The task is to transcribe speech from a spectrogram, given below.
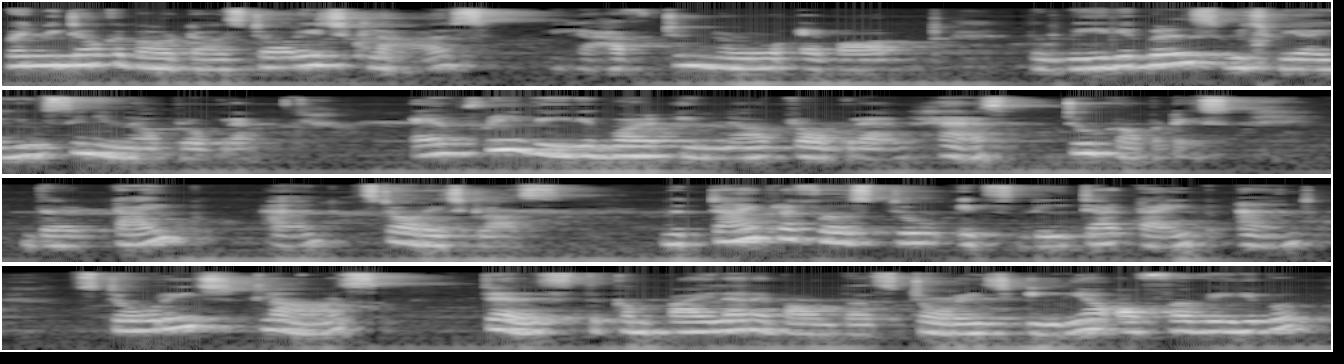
When we talk about our storage class, we have to know about the variables which we are using in our program. Every variable in our program has two properties, the type and storage class. The type refers to its data type and storage class tells the compiler about the storage area of a variable,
